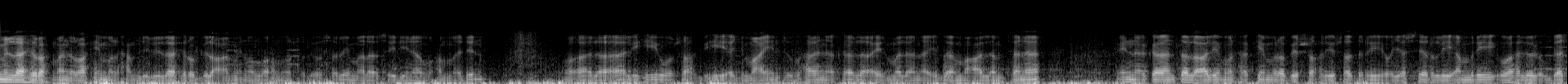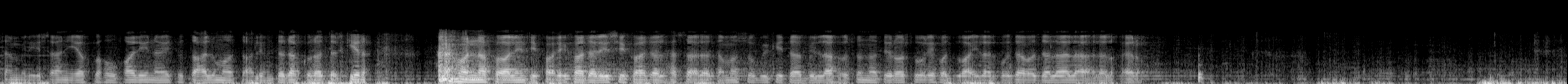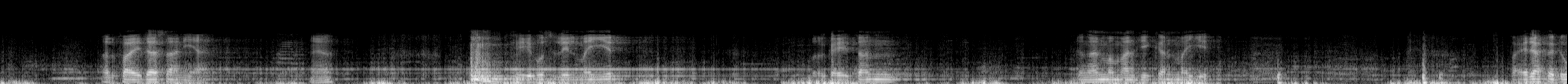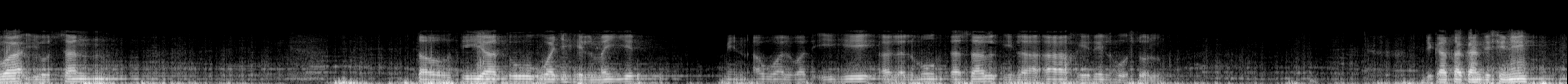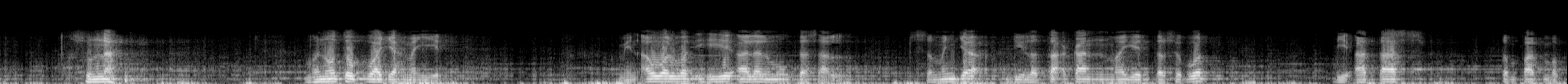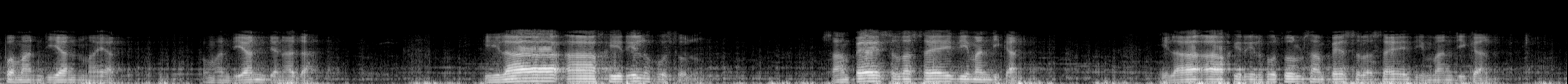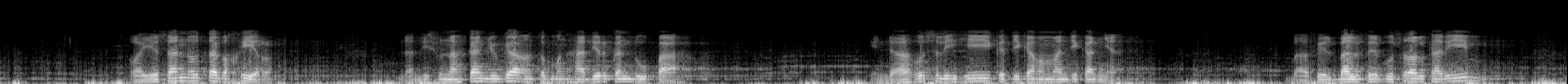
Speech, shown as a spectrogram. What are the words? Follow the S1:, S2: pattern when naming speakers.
S1: بسم الله الرحمن الرحيم الحمد لله رب العالمين اللهم صل وسلم على سيدنا محمد وعلى آله وصحبه أجمعين سبحانك لا علم لنا إلا ما علمتنا إنك أنت العليم الحكيم رب اشرح لي صدري ويسر لي أمري وهل العقدة من لساني يفقه قولي نهيت التعلم والتعليم تذكر التذكير والنفع الانتفاع الإفادة الاستفادة الحسادة التمسك بكتاب الله وسنة رسوله والدعاء إلى الهدى والدلالة على الخير Al-Faidah Saniyah ya. Fi huslil Berkaitan Dengan memandikan mayit. Faedah kedua Yusan Tawtiyatu wajhil mayyit Min awal wad'ihi Alal muhtasal ila akhiril husul Dikatakan di sini sunnah. Menutup wajah mayit. Min awal wadhihi alal muktasal semenjak diletakkan mayit tersebut di atas tempat pemandian mayat pemandian jenazah. Ila akhiril husul. Sampai selesai dimandikan ila akhiril husul sampai selesai dimandikan. Wa yusannu tabkhir. Dan disunahkan juga untuk menghadirkan dupa. Indah huslihi ketika memandikannya. Bafil bal fil busral karim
